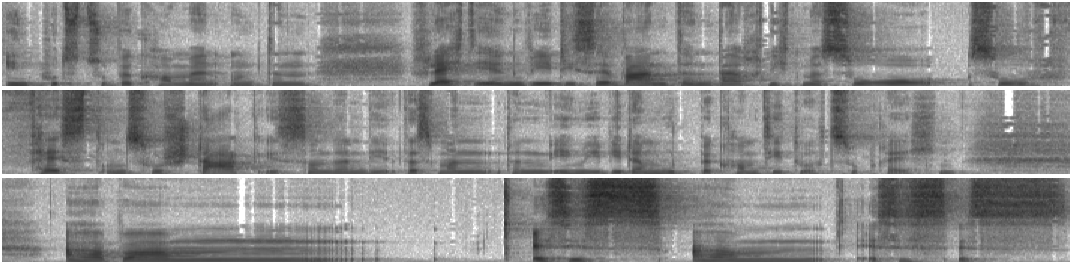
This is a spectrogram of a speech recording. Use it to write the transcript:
Inputs zu bekommen und dann vielleicht irgendwie diese Wand dann auch nicht mehr so, so fest und so stark ist, sondern die, dass man dann irgendwie wieder Mut bekommt, die durchzubrechen. Aber ähm, es ist, ähm, es ist, es,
